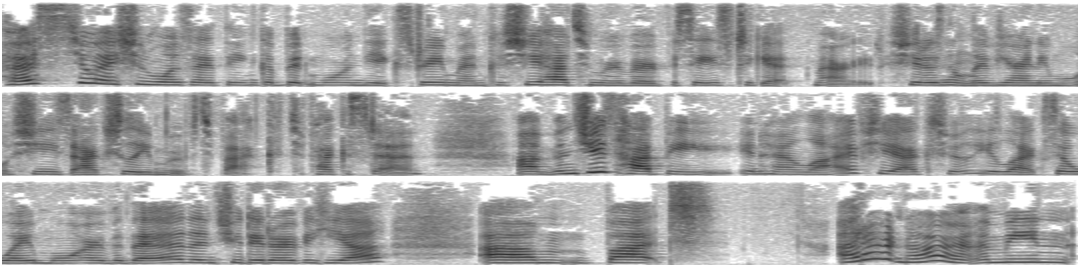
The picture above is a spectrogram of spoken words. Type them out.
her situation was, I think, a bit more in the extreme end because she had to move overseas to get married. She doesn't live here anymore. She's actually moved back to Pakistan. Um, and she's happy in her life. She actually likes it way more over there than she did over here. Um, but I don't know. I mean,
